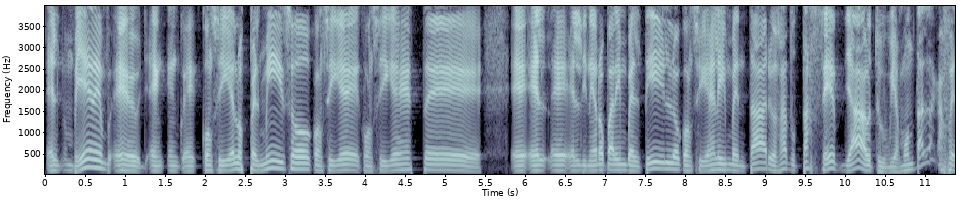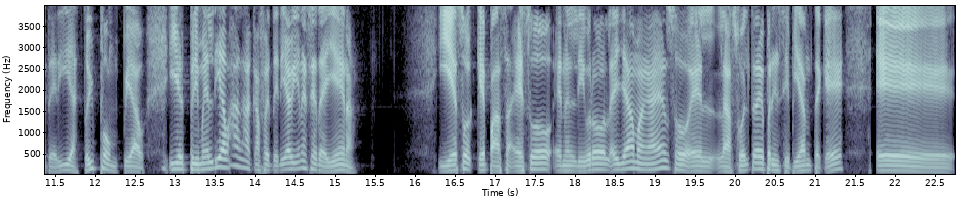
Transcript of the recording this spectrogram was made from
Él viene, eh, eh, consigue los permisos, consigue, consigue este, eh, el, dinero para invertirlo, consigue el inventario. O sea, tú estás set ya. voy a montar la cafetería, estoy pompeado. Y el primer día vas a la cafetería, viene, se te llena Y eso, ¿qué pasa? Eso en el libro le llaman a eso la suerte de principiante, que eh,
